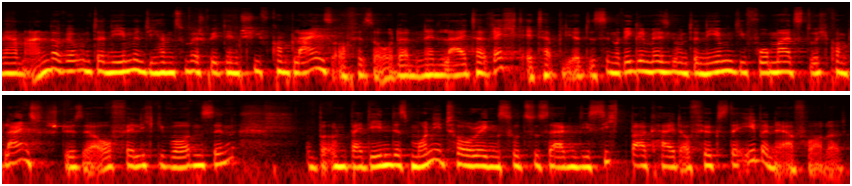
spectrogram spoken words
wir haben andere Unternehmen, die haben zum Beispiel den Chief Compliance Officer oder einen Leiter Recht etabliert. Das sind regelmäßig Unternehmen, die vormals durch Compliance-Verstöße auffällig geworden sind und bei denen das Monitoring sozusagen die Sichtbarkeit auf höchster Ebene erfordert.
